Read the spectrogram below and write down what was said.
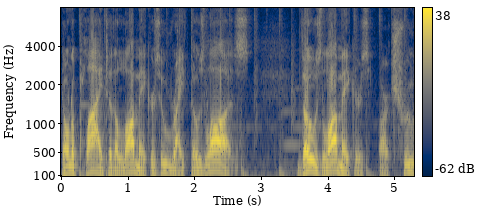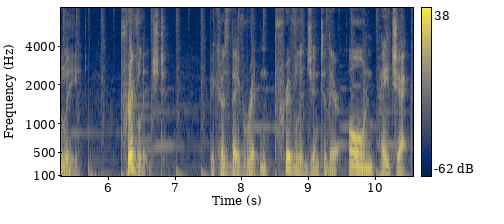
don't apply to the lawmakers who write those laws. Those lawmakers are truly privileged because they've written privilege into their own paycheck.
